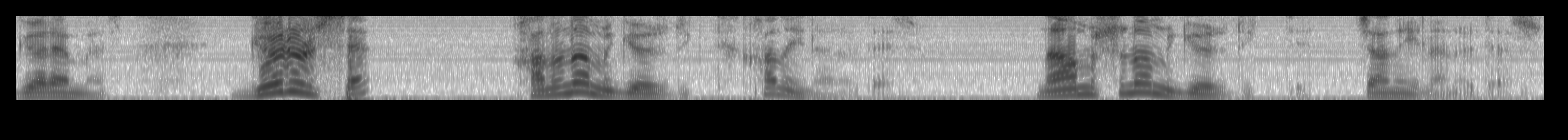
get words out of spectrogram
göremez. Görürse kanına mı göz dikti? Kanıyla öder. Namusuna mı göz dikti? Canıyla öder.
